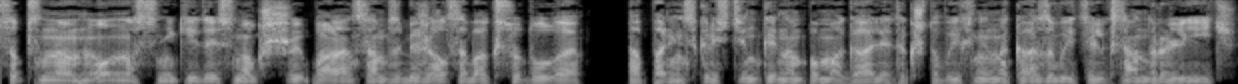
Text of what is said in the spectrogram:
Собственно, он нас с Никитой с ног сшиб, а сам сбежал собак сутула. А парень с Кристинкой нам помогали, так что вы их не наказываете, Александр Ильич».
